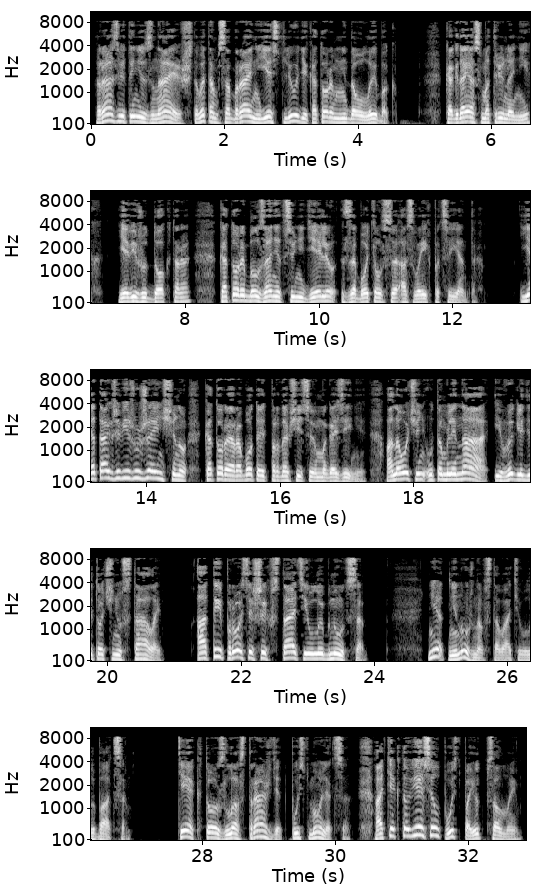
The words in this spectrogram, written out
«Разве ты не знаешь, что в этом собрании есть люди, которым не до улыбок? Когда я смотрю на них, я вижу доктора, который был занят всю неделю, заботился о своих пациентах. Я также вижу женщину, которая работает продавщицей в магазине. Она очень утомлена и выглядит очень усталой. А ты просишь их встать и улыбнуться. Нет, не нужно вставать и улыбаться. Те, кто зло страждет, пусть молятся, а те, кто весел, пусть поют псалмы.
